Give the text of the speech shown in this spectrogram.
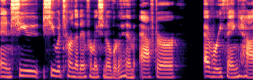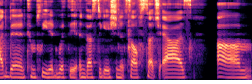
and she she would turn that information over to him after everything had been completed with the investigation itself, such as um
